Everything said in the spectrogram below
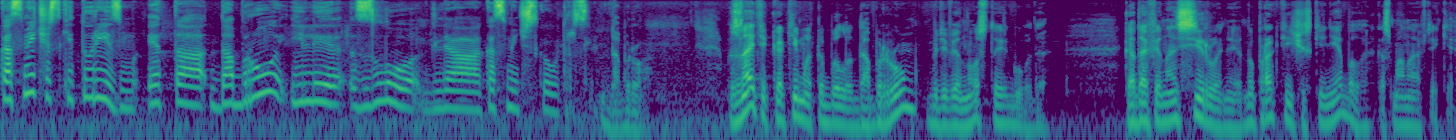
Космический туризм – это добро или зло для космической отрасли? Добро. Вы знаете, каким это было добром в 90-е годы, когда финансирования ну, практически не было космонавтики,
